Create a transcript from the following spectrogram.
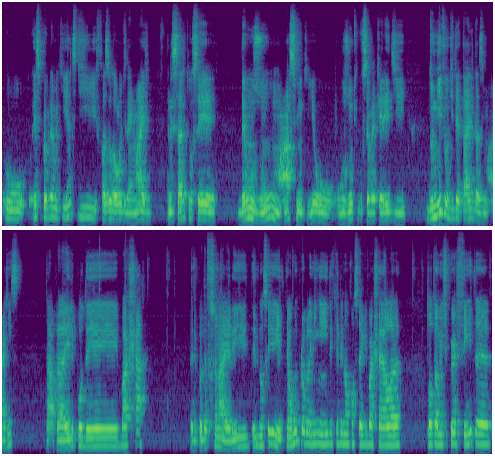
O, esse programa aqui, antes de fazer o download da imagem, é necessário que você dê um zoom máximo aqui, ou o zoom que você vai querer de, do nível de detalhe das imagens, tá? para ele poder baixar ele poder funcionar. Ele, ele não sei, ele tem algum probleminha ainda que ele não consegue baixar ela totalmente perfeita,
